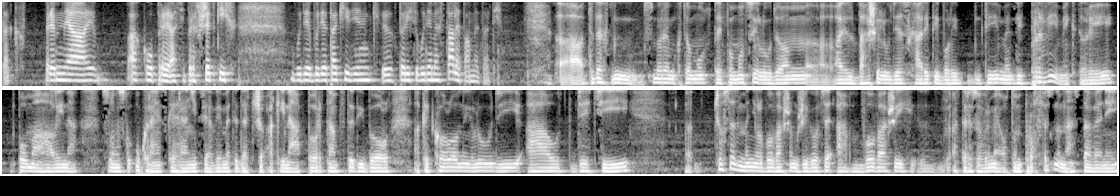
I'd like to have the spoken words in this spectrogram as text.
Tak pre mňa, ako pre, asi pre všetkých bude, bude taký deň, ktorý si budeme stále pamätať. A teda smerujem k tomu, tej pomoci ľuďom, aj vaši ľudia z Charity boli tí medzi prvými, ktorí pomáhali na slovensko-ukrajinské hranici a vieme teda, čo, aký nápor tam vtedy bol, aké kolóny ľudí, aut, detí. Čo sa zmenilo vo vašom živote a vo vašich, a teraz hovoríme o tom profesnom nastavení,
